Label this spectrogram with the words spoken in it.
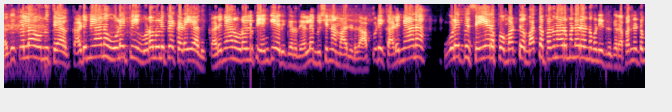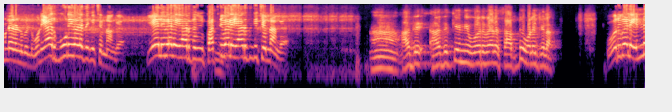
அதுக்கெல்லாம் ஒண்ணு கடுமையான உழைப்பு உடல் உழைப்பே கிடையாது. கடுமையான உடல் உழைப்பு எங்கே இருக்கிறது? எல்லாம் மிஷினா மாறிடுது. அப்படி கடுமையான உழைப்பு செய்யறப்ப மட்டும் மத்த பதினாறு மணி நேரம் என்ன பண்ணிட்டு இருக்கிற? பதினெட்டு மணி நேரம் பண்ணிட்டு உன்னை யார் மூணு வேலை திங்க சொன்னாங்க? ஏழு வேலை யார் திங்க பத்து வேலை யார் திங்க சொன்னாங்க? அது அதுக்கு நீ ஒரு வேளை சாப்பிட்டு உழைக்கலாம். ஒருவேளை என்ன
